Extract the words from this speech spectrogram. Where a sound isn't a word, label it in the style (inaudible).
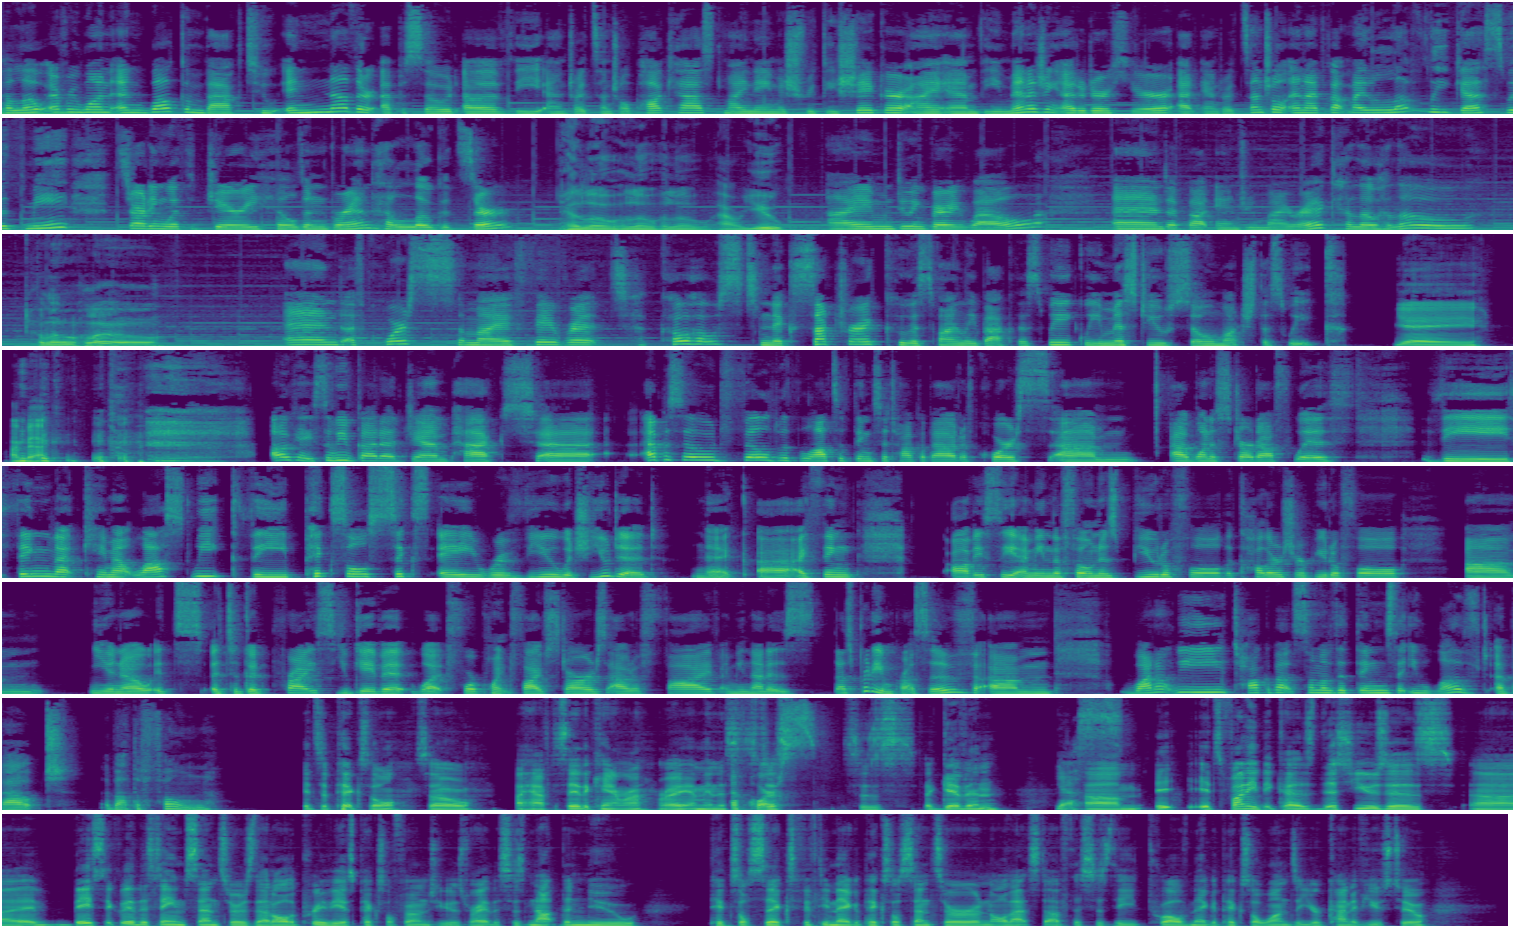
Hello, everyone, and welcome back to another episode of the Android Central podcast. My name is Shruti Shekar. I am the managing editor here at Android Central, and I've got my lovely guests with me, starting with Jerry Hildenbrand. Hello, good sir. Hello, hello, hello. How are you? I'm doing very well. And I've got Andrew Myrick. Hello, hello. Hello, hello. And of course, my favorite co host, Nick Sutrich, who is finally back this week. We missed you so much this week. Yay, I'm back. (laughs) okay, so we've got a jam packed uh, episode filled with lots of things to talk about. Of course, um, I want to start off with the thing that came out last week the Pixel 6a review, which you did, Nick. Uh, I think obviously, I mean, the phone is beautiful, the colors are beautiful. Um, you know, it's it's a good price. You gave it what 4.5 stars out of 5. I mean, that is that's pretty impressive. Um, why don't we talk about some of the things that you loved about about the phone? It's a Pixel, so I have to say the camera, right? I mean, this of is course. just this is a given. Yes. Um, it, it's funny because this uses uh, basically the same sensors that all the previous Pixel phones use, right? This is not the new Pixel 6 50 megapixel sensor and all that stuff. This is the 12 megapixel ones that you're kind of used to.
